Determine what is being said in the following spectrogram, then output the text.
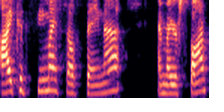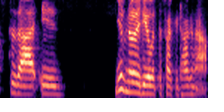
I could see myself saying that. And my response to that is, you have no idea what the fuck you're talking about.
